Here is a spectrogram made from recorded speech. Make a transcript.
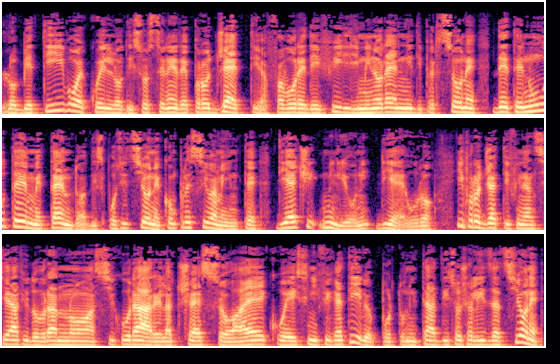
L'obiettivo è quello di sostenere progetti a favore dei figli minorenni di persone detenute mettendo a disposizione complessivamente 10 milioni di euro. I progetti finanziati dovranno assicurare l'accesso a eque e significative opportunità di socializzazione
